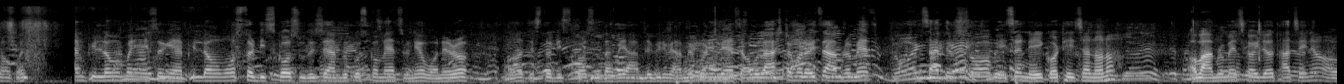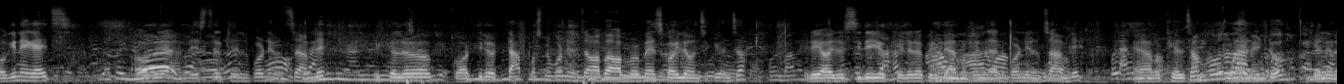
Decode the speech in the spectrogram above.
सबै फिल्डमा पनि आइसक्यो यहाँ फिल्डमा मस्त डिस्कस हुँदैछ हाम्रो कसको म्याच हुने हो भनेर। त्यस्तो डिस्कस हुँदाखेरि हामीले फेरि हाम्रो पनि म्याच अब लास्टमा रहेछ हाम्रो म्याच साथीहरू सब हेर्छन् हेकठै छन् होइन? अब हाम्रो म्याच कहिले हो थाहा छैन। हो कि नै गाइज अब हामीले यस्तो खेल्नुपर्ने हुन्छ हामीले। यो खेलेर घरतिर टाप बस्नुपर्ने हुन्छ। अब हाम्रो म्याच कहिले हुन्छ के हुन्छ? फेरि अहिले सिधै यो खेलेर फेरि बिहामा पनि जानुपर्ने हुन्छ हामीले। यहाँ अब खेल्छौँ। टुर्नामेन्ट हो। खेलेर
